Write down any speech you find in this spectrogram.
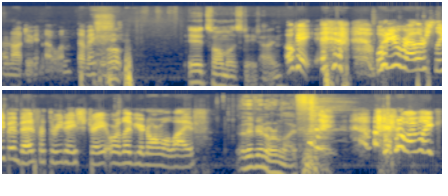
I'm not doing that one. That makes me Well, it's almost daytime. Okay. Would you rather sleep in bed for three days straight or live your normal life? Live your normal life. I know. I'm like,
